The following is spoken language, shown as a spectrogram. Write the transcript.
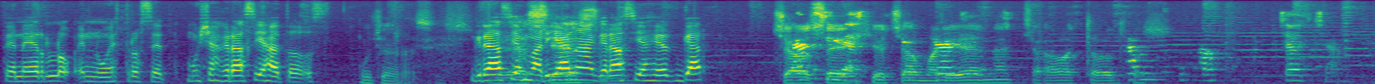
tenerlo en nuestro set. Muchas gracias a todos. Muchas gracias. Gracias, Mariana, gracias Edgar. Chao Sergio, chao Mariana, chao a todos. Chao, chao.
